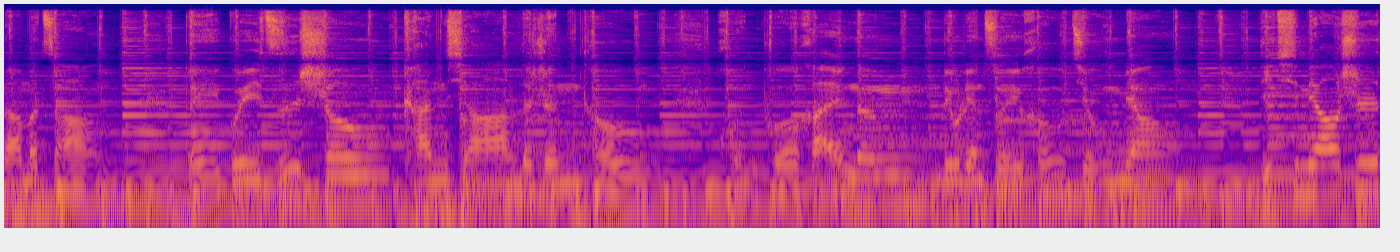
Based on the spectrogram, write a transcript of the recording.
那么糟。被刽子手砍下了人头，魂魄还能留恋最后九秒。第七秒时，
